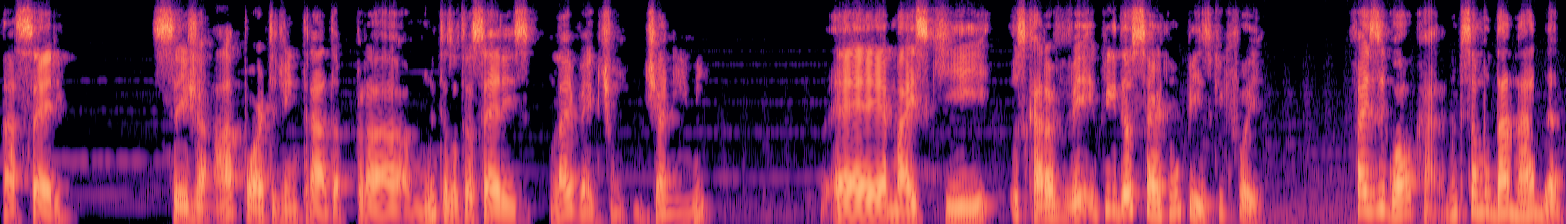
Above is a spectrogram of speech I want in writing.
a série, seja a porta de entrada para muitas outras séries live action de anime. É, mas que os caras vê o que deu certo no piso. O que, que foi? Faz igual, cara. Não precisa mudar nada.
